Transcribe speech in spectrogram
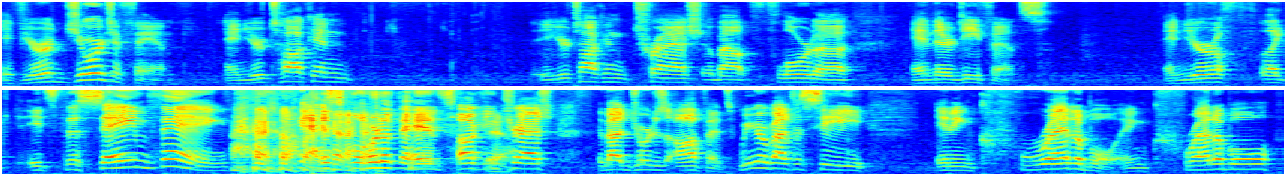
if you're a Georgia fan and you're talking, you're talking trash about Florida and their defense. And you're a, like it's the same thing as Florida fans talking Yeah. trash about Georgia's offense. We are about to see an incredible, incredible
